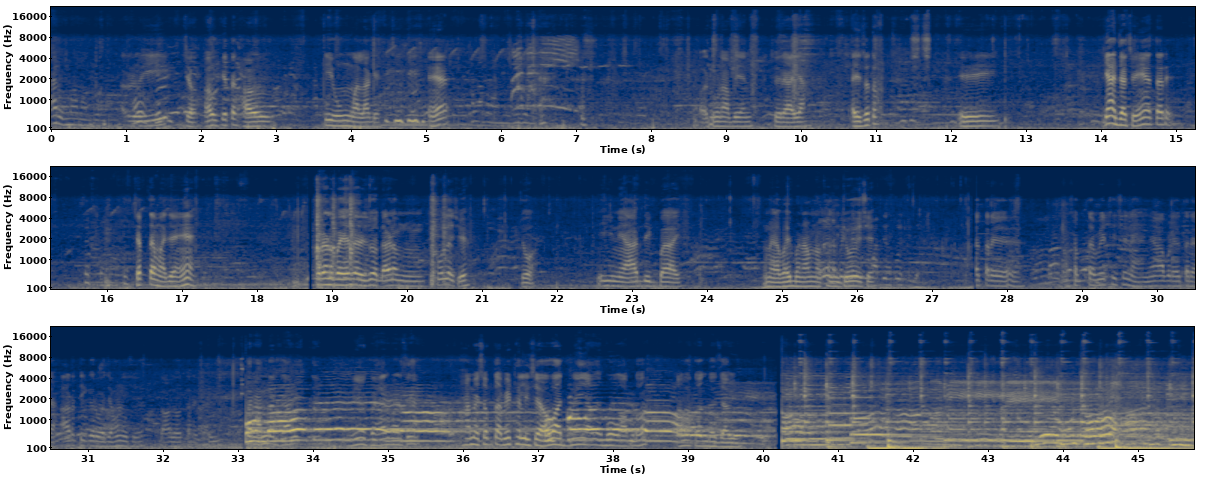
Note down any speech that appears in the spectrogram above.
આરોહી જો હાવ કેતા હાવ. એ ઊંઘમાં લાગે. હે? અરુણાબેન જોરે આયા. આયા જો તો. એ ક્યાં જા છો હે અત્યારે? સપ્તાહમાં જાય હે? કરણભાઈ અત્યારે જો દાડમ ખોલે છે. જો એને હાર્દિકભાઈ અને આ ભાઈ બનાવનો ખાલી જોવે છે. અત્યારે સપ્તાહ બેઠી છે ને ને આપણે અત્યારે આરતી કરવા જવાની છે. તો હાલો અત્યારે સામે સપ્તાહ બેઠેલી છે, અવાજ નહીં આવે બહુ આપણો. હાલો તો અંદર જ આવી. હે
